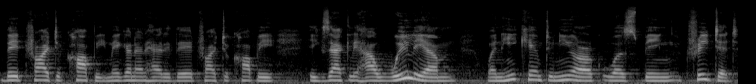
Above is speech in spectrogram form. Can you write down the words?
they tried to copy Meghan and Harry. They tried to copy exactly how William when he came to New York, was being treated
